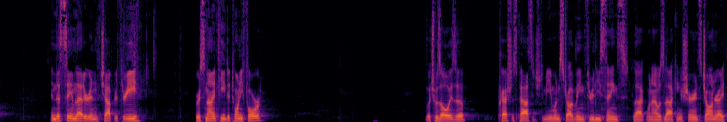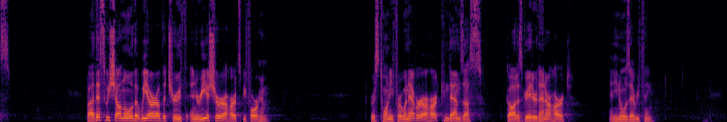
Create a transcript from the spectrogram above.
In this same letter, in chapter 3, verse 19 to 24, which was always a precious passage to me when struggling through these things, when I was lacking assurance, John writes, By this we shall know that we are of the truth and reassure our hearts before Him. Verse 20 For whenever our heart condemns us, God is greater than our heart, and He knows everything.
